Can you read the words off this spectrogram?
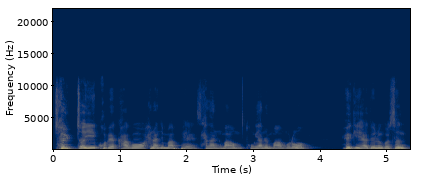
철저히 고백하고 하나님 앞에 상한 마음, 통해하는 마음으로 회개해야 되는 것은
